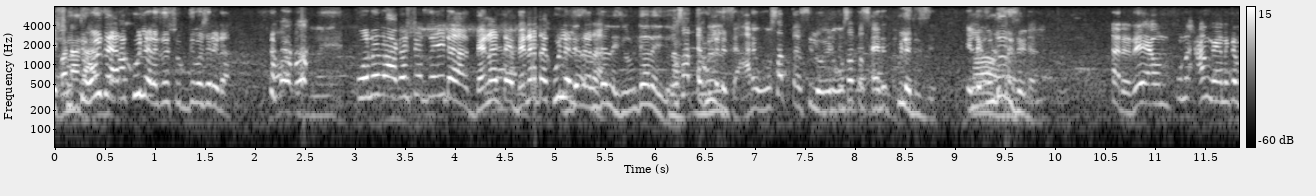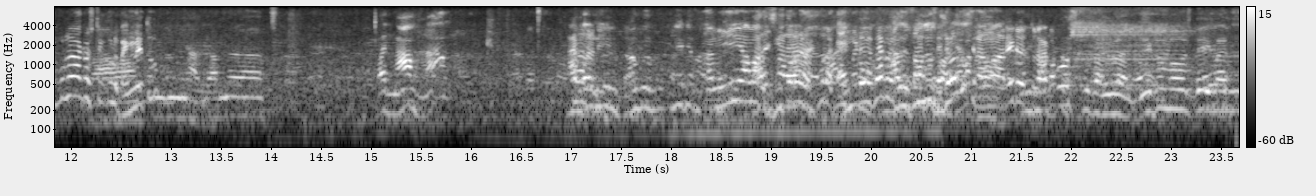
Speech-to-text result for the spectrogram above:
এই শুদ্ধ হইছে এরা খুলে লেছে শুদ্ধ বছর এটা। পনেরো আগস্টের যে এটা ব্যানারটা ব্যানারটা খুলে এরা। উল্টে লেছি উল্টে লেছি ওসাতটা খুলে লেছে আরে ওসাতটা ছিল এর ওসাতটা সাইডে খুলে দিছে। এলে উল্টো দিছে এটা। আরে রে এখন পুরো আঙ্গা এনকার পুরো আগস্টে খুলে ভাঙলে তো। নাম নাম। আমি আমার পুরো এটা তো পোস্ট মানে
